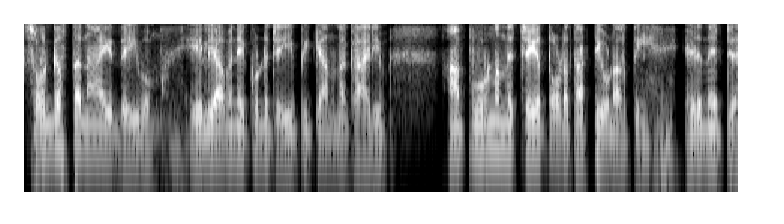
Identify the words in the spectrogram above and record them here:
സ്വർഗസ്ഥനായ ദൈവം ഏലിയാവിനെ കൊണ്ട് ചെയ്യിപ്പിക്കാനുള്ള കാര്യം ആ പൂർണ നിശ്ചയത്തോടെ തട്ടി ഉണർത്തി എഴുന്നേറ്റ്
